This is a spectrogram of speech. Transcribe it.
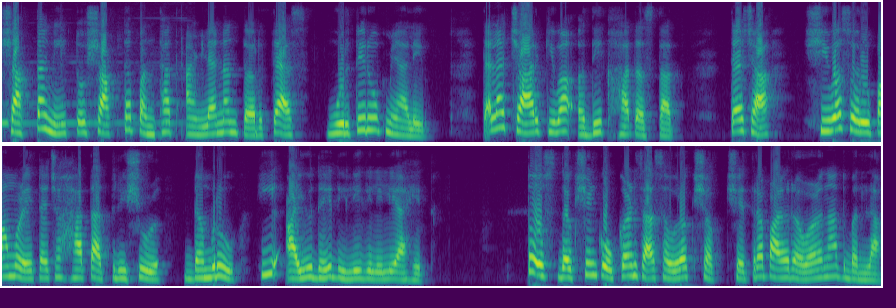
शाक्तांनी तो शाक्त पंथात आणल्यानंतर त्यास मूर्तिरूप मिळाले. त्याला चार किंवा अधिक हात असतात. त्याच्या शिवस्वरूपामुळे त्याच्या हातात त्रिशूळ डमरू ही आयुधे दिली गेलेली आहेत. तोच दक्षिण कोकणचा संरक्षक क्षेत्रपाळ रवळनाथ बनला.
